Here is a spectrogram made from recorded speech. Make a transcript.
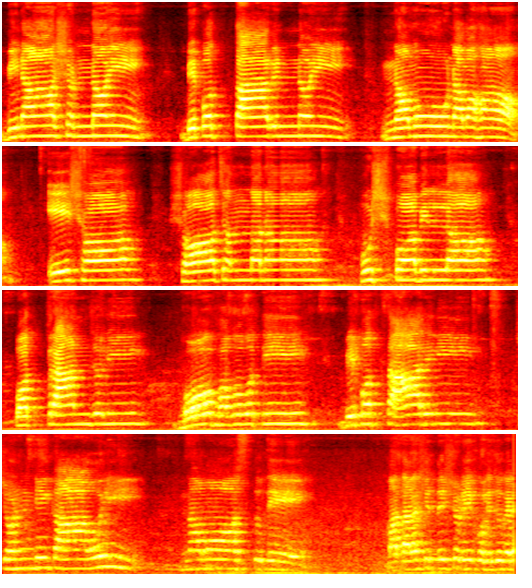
বিনাশন্যই বিপত্তারণ্যই নমো নমঃ। এষ সচন্দন, পুষ্পবিল্ল, পত্রাঞ্জলি, ভো ভগবতী, বিপত্তারিণী চণ্ডিকা ওই নমস্তুতে। মা তারা সিদ্ধেশ্বরী, কলিযুগের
